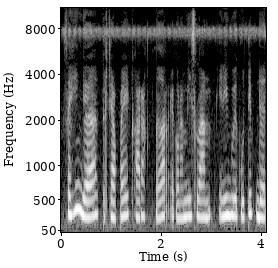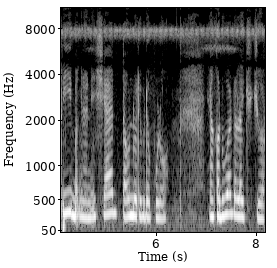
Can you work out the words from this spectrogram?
sehingga tercapai karakter ekonomi Islam. Ini gue kutip dari Bank Indonesia tahun 2020. Yang kedua adalah jujur,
